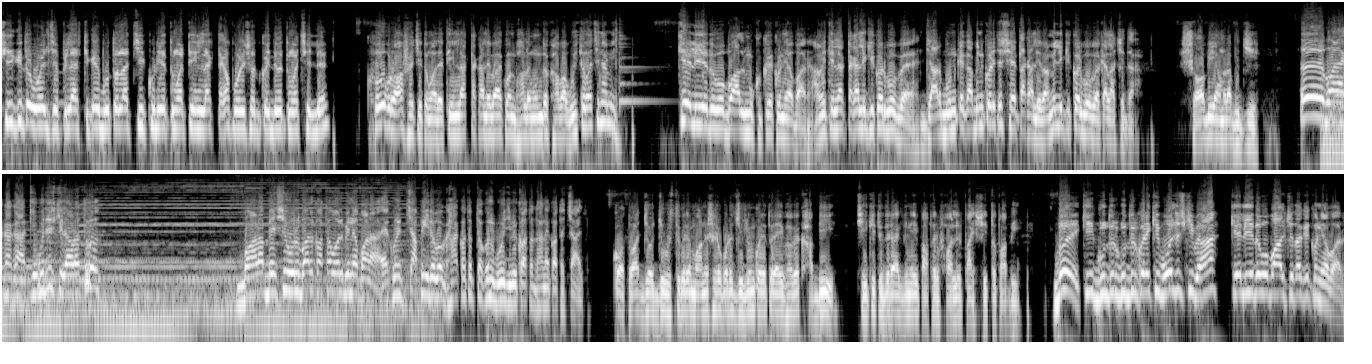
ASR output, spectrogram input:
ঠিকই তো বলছে প্লাস্টিকের বোতল আর চিকুড়িয়ে তোমার তিন লাখ টাকা পরিশোধ করে দেবে তোমার ছেলে। খুব রস হচ্ছে তোমাদের তিন লাখ টাকা নেবা এখন ভালো মন্দ খাওয়া বুঝতে পারছি না আমি? কে লিয়ে দেবো বাল মুখকে কোনি আবার? আমি তিন লাখ টাকা লিখি করব বে যার বোনকে গাবিন করেছে সে টাকা নেবে আমি লিখি করব বে খেলাচুদা সবই আমরা বুঝি। এ বড়া কাকা কি বুঝিস কি বাড়া বেশি উলবাল কথা বলবি না বাড়া। এখন চাপিয়ে দেবো ঘা কথা তখন বুঝবি কত ধানে কত চাল। কত আর জোর বুঝতে পেরে মানুষের উপরে জুলুম করে তোরা এইভাবে খাবি? ঠিকই তোদের একদিন এই পাপের ফলের পাইসিত পাবি। বই কি গুন্দুর গুন্দুর করে কি বলছিস কি হ্যাঁ কে লিয়ে দেবো বালছো তাকে কোন আবার?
